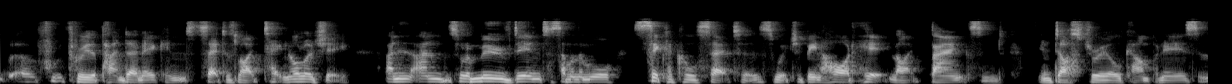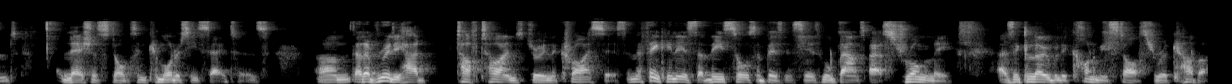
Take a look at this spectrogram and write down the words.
uh, through the pandemic in sectors like technology. And, and sort of moved into some of the more cyclical sectors, which have been hard hit, like banks and industrial companies and leisure stocks and commodity sectors um, that have really had tough times during the crisis. And the thinking is that these sorts of businesses will bounce back strongly as the global economy starts to recover.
